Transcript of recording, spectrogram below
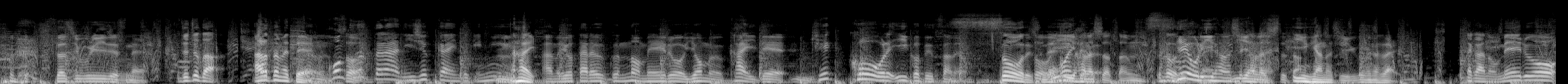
久しぶりですね。じゃあちょっと、改めて、うん本当だったら20回の時に、うんはいあの、よたろうくんのメールを読む回で、うん結構俺いいこと言ってたのよ。そう、そうですね。いい話だった。うん。すげえ俺いい話いい話してた。いい話、ごめんなさい。なんかあの、メールを、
